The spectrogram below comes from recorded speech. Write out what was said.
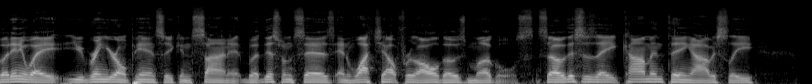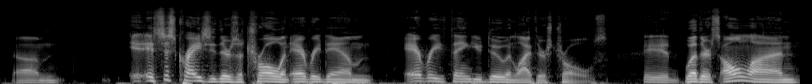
But anyway, you bring your own pen so you can sign it. But this one says, and watch out for all those muggles. So this is a common thing, obviously. Um, it- it's just crazy. There's a troll in every damn everything you do in life. There's trolls And whether it's online,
